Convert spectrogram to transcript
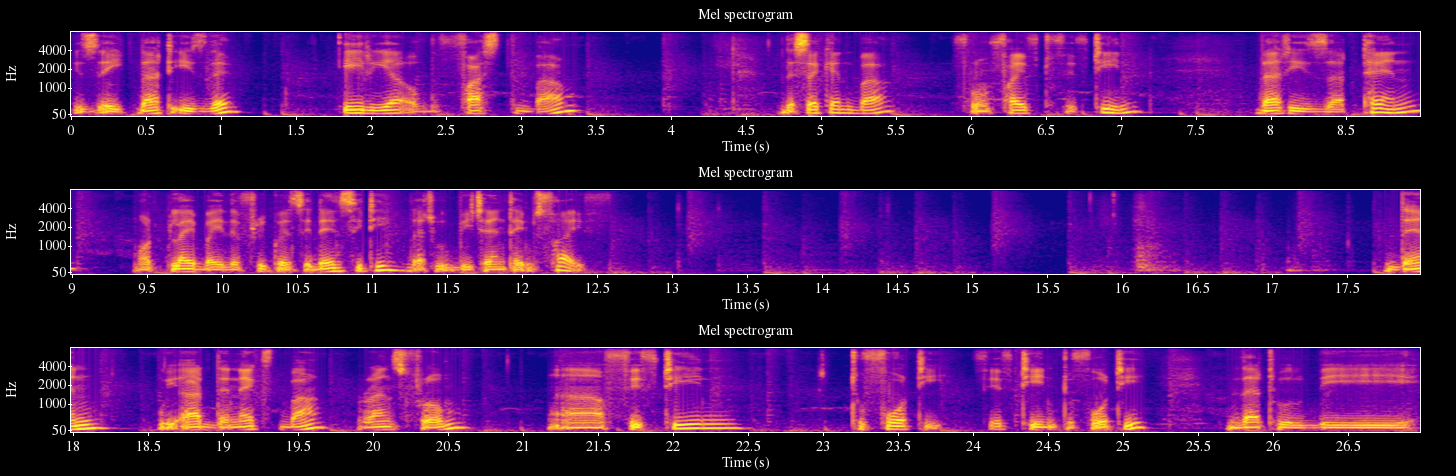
is 8 that is the area of the first bar. The second bar from 5 to 15 that is uh, 10 multiplied by the frequency density that will be 10 times 5 then we add the next bar runs from uh, 15 to 40 15 to 40 that will be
